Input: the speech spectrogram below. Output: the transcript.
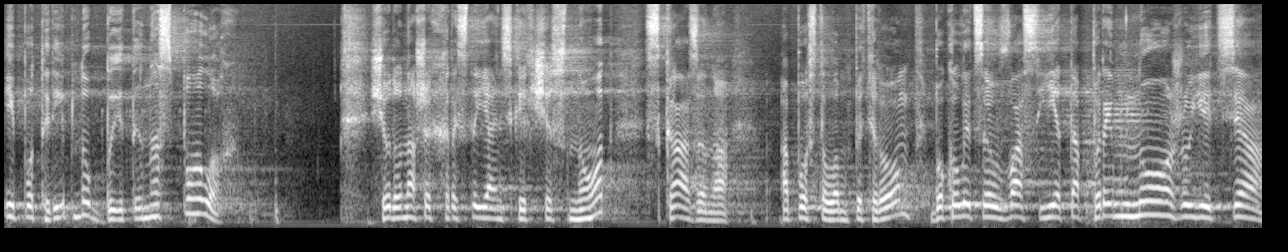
і потрібно бити на сполох. Щодо наших християнських чеснот сказано апостолом Петром, бо коли це у вас є та примножується,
